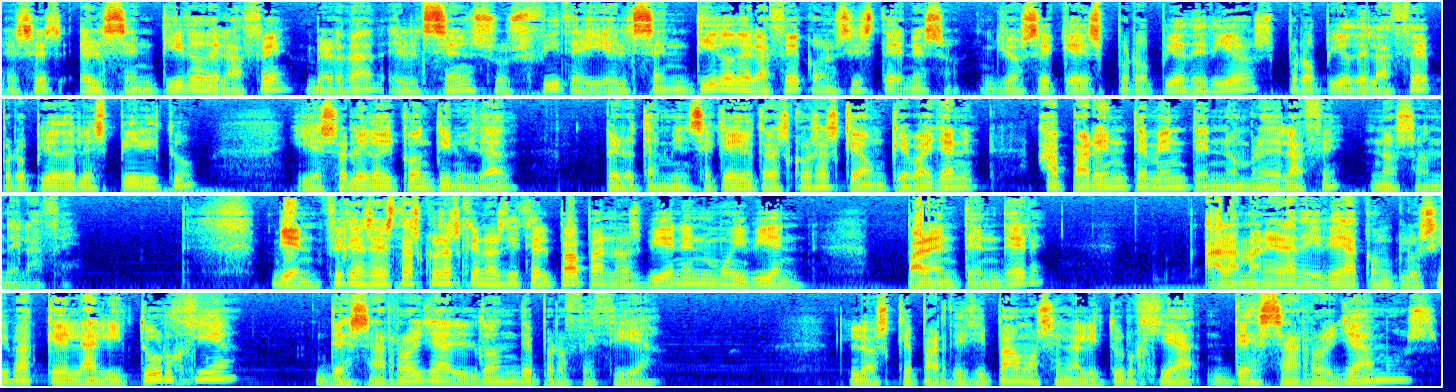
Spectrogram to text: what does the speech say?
Ese es el sentido de la fe, ¿verdad? El sensus fidei. El sentido de la fe consiste en eso. Yo sé que es propio de Dios, propio de la fe, propio del Espíritu, y eso le doy continuidad. Pero también sé que hay otras cosas que, aunque vayan aparentemente en nombre de la fe, no son de la fe. Bien, fíjense, estas cosas que nos dice el Papa nos vienen muy bien para entender, a la manera de idea conclusiva, que la liturgia desarrolla el don de profecía. Los que participamos en la liturgia desarrollamos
